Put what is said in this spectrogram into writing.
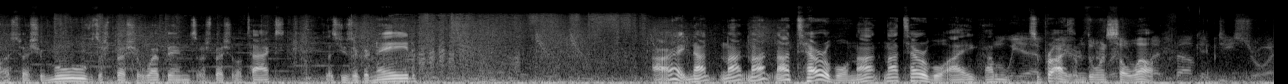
our special moves, our special weapons, our special attacks. Let's use a grenade. All right, not not not not terrible. Not not terrible. I I'm we surprised. I'm doing so well. Destroy.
